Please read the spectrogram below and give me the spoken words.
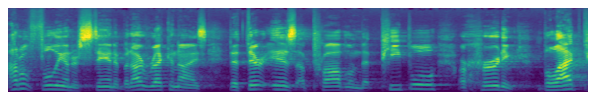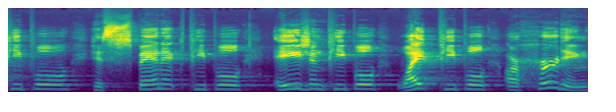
I don't fully understand it, but I recognize that there is a problem that people are hurting. Black people, Hispanic people, Asian people, white people are hurting,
